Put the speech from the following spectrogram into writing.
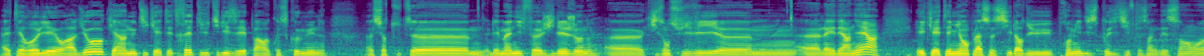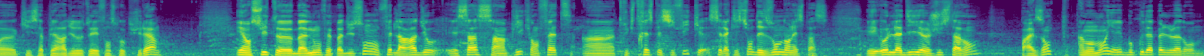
a, été relié aux radios, qui est un outil qui a été très utilisé par Cause Commune euh, sur toutes les manifs gilets jaunes qu'ils ont suivis l'année dernière, et qui a été mis en place aussi lors du premier dispositif le 5 décembre, qui s'appelait Radio d'autodéfense populaire. Et ensuite, euh, bah, nous, on fait pas du son, on fait de la radio. Et ça, ça implique en fait un truc très spécifique, c'est la question des ondes dans l'espace. Et Aude l'a dit euh, juste avant, par exemple, à un moment, il y avait beaucoup d'appels de la Drôme.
